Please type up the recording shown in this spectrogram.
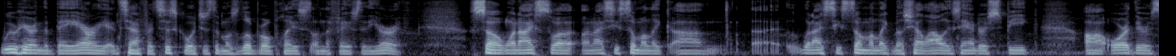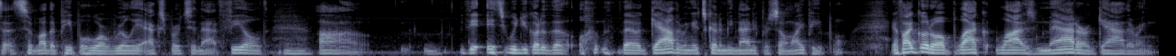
We were here in the Bay Area in San Francisco, which is the most liberal place on the face of the earth. So when I saw, when I see someone like, um, uh, when I see someone like Michelle Alexander speak, uh, or there's uh, some other people who are really experts in that field, uh, the, it's when you go to the the gathering, it's going to be ninety percent white people. If I go to a Black Lives Matter gathering,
